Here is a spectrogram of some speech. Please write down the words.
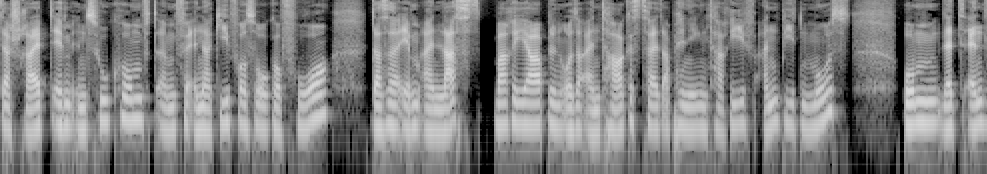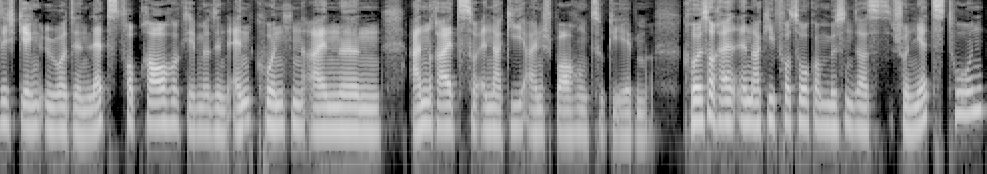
Der schreibt eben in Zukunft ähm, für Energieversorger vor, dass er eben einen lastvariablen oder einen tageszeitabhängigen Tarif anbieten muss, um letztendlich gegenüber den Letztverbraucher, gegenüber den Endkunden einen Anreiz zur Energieeinsparung zu geben. Größere Energieversorger müssen das schon jetzt tun.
